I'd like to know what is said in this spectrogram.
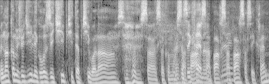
maintenant comme je dis, les grosses équipes, petit à petit, voilà, hein, ça, ça, ça commence, Ouais, ça ça, part, ça hein. part, ça part, ça s'écrème.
